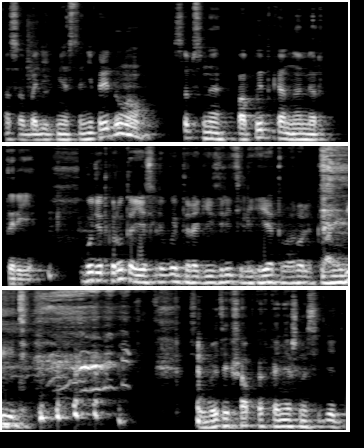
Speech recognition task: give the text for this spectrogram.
освободить место не придумал. Собственно, попытка номер три. Будет круто, если вы, дорогие зрители, и этого ролика не видите. В этих шапках, конечно, сидеть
